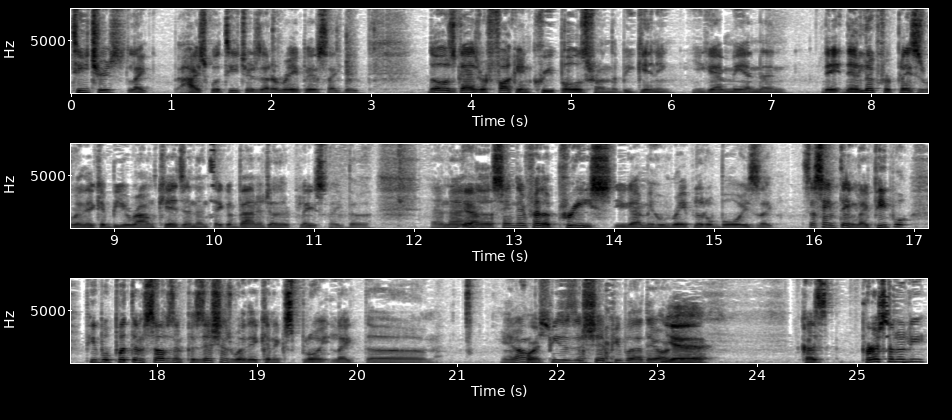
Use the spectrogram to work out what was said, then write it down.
teachers, like high school teachers that are rapists, like they, those guys were fucking creepos from the beginning. You get me? And then they they look for places where they could be around kids and then take advantage of their place, like the. And then Yeah. the same thing for the priests. You got me who rape little boys. Like it's the same thing. Like people, people put themselves in positions where they can exploit like the, you know, the course. pieces of shit people that they are. Yeah. Because personally,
